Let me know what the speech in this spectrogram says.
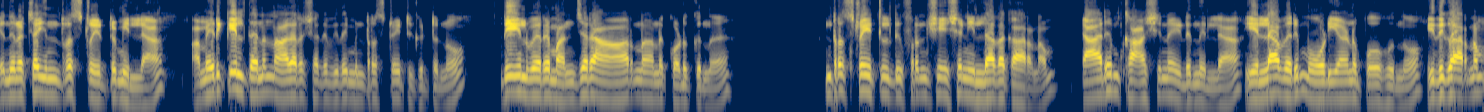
എന്ന് വെച്ചാൽ ഇൻട്രസ്റ്റ് റേറ്റും ഇല്ല. അമേരിക്കയിൽ തന്നെ നാലര ശതവീതം ഇൻട്രസ്റ്റ് റേറ്റ് കിട്ടുന്നു. ഇന്ത്യയിൽ വെറും അഞ്ചര ആറിനാണ് കൊടുക്കുന്നത്. ഇൻട്രസ്റ്റ് റേറ്റിൽ ഡിഫറൻഷിയേഷൻ ഇല്ലാത്ത കാരണം ആരും കാശിനെ ഇടുന്നില്ല. എല്ലാവരും ഓടിയാണ് പോകുന്നു. ഇത് കാരണം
